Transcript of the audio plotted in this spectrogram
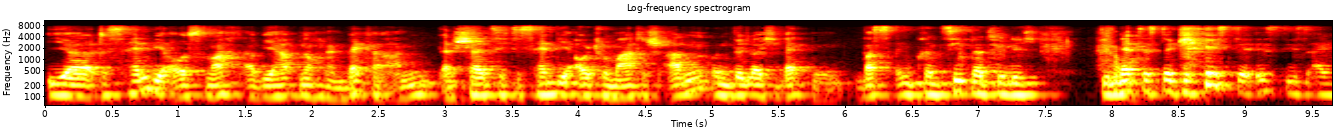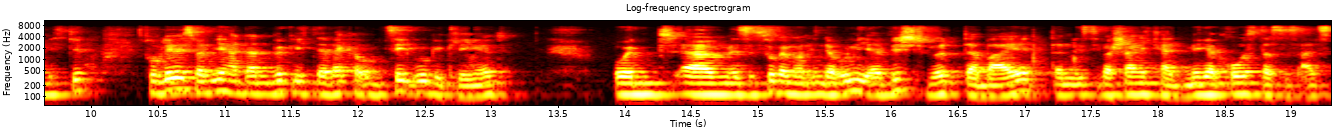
ihr das Handy ausmacht, aber ihr habt noch einen Wecker an, dann schaltet sich das Handy automatisch an und will euch wecken. Was im Prinzip natürlich die netteste Geste ist, die es eigentlich gibt. Das Problem ist, bei mir hat dann wirklich der Wecker um 10 Uhr geklingelt. Und ähm, es ist so, wenn man in der Uni erwischt wird dabei, dann ist die Wahrscheinlichkeit mega groß, dass es als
